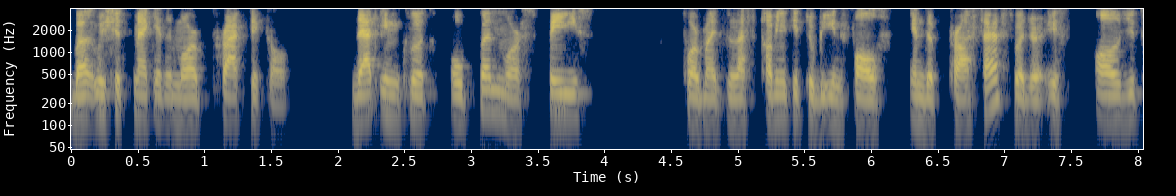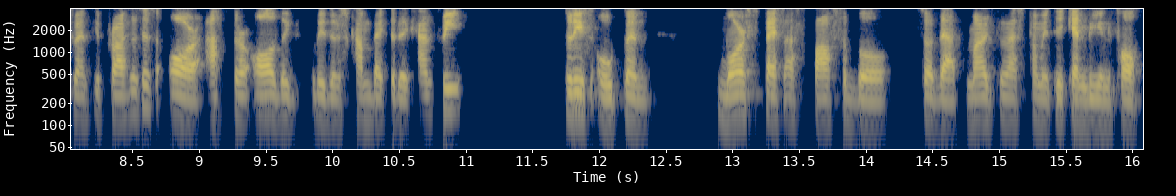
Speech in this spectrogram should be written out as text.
but we should make it more practical. That include open more space for marginalized community to be involved in the process, whether it's all G20 processes or after all the leaders come back to the country, please open more space as possible so that marginalized community can be involved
